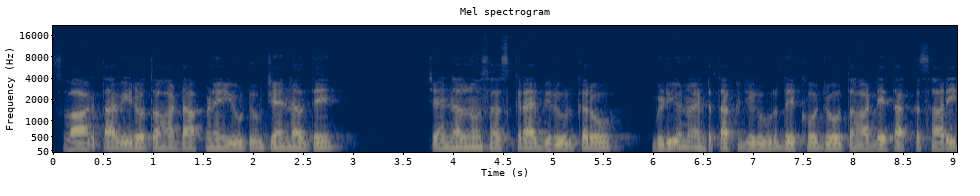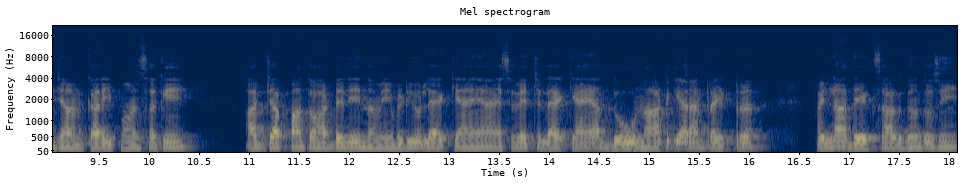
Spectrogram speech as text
ਸਵਾਗਤ ਆ ਵੀਰੋ ਤੁਹਾਡਾ ਆਪਣੇ YouTube ਚੈਨਲ ਤੇ। ਚੈਨਲ ਨੂੰ ਸਬਸਕ੍ਰਾਈਬ ਜ਼ਰੂਰ ਕਰੋ। ਵੀਡੀਓ ਨੂੰ ਐਂਡ ਤੱਕ ਜ਼ਰੂਰ ਦੇਖੋ ਜੋ ਤੁਹਾਡੇ ਤੱਕ ਸਾਰੀ ਜਾਣਕਾਰੀ ਪਹੁੰਚ ਸਕੇ। ਅੱਜ ਆਪਾਂ ਤੁਹਾਡੇ ਲਈ ਨਵੀਂ ਵੀਡੀਓ ਲੈ ਕੇ ਆਏ ਆ ਇਸ ਵਿੱਚ ਲੈ ਕੇ ਆਏ ਆ ਦੋ 6911 ਟਰੈਕਟਰ। ਪਹਿਲਾਂ ਦੇਖ ਸਕਦੇ ਹੋ ਤੁਸੀਂ,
